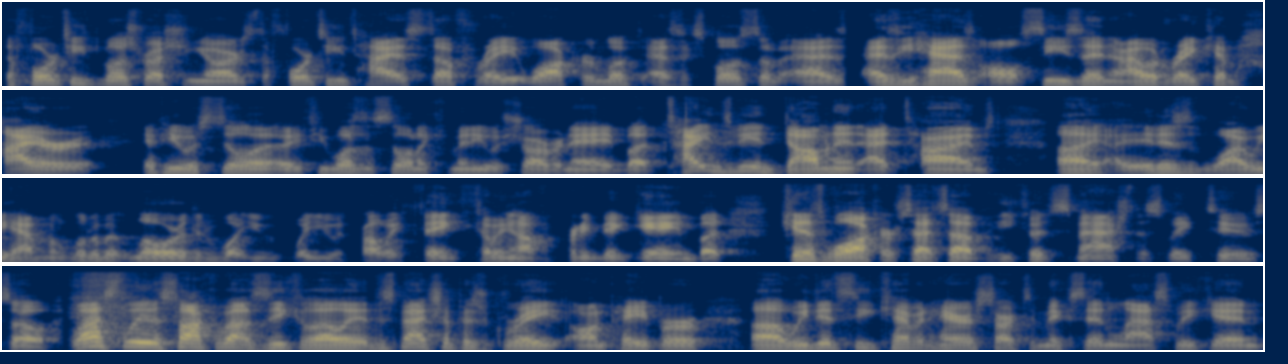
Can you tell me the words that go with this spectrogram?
the 14th most rushing yards, the 14th highest stuff rate. Walker looked as explosive as as he has all season, and I would rank him higher if he was still if he wasn't still on a committee with Charbonnet. But Titans being dominant at times, uh, it is why we have him a little bit lower than what you what you would probably think coming off a pretty big game. But Kenneth Walker sets up; he could smash this week too. So, lastly, let's talk about Zeke Elliott. This matchup is great on paper. Uh, we did see Kevin Harris start to mix in last weekend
